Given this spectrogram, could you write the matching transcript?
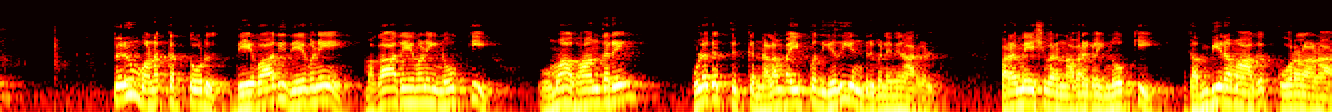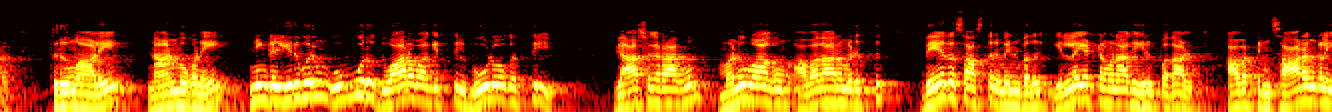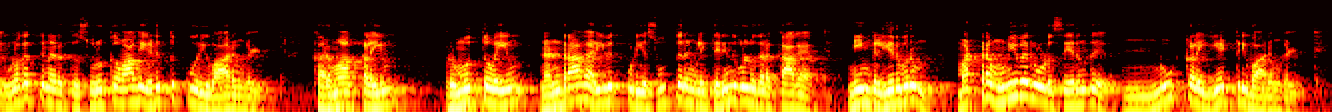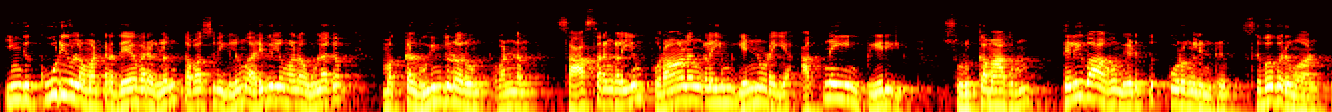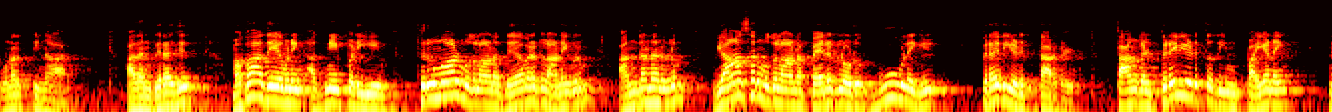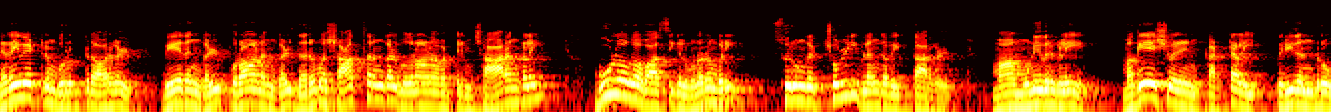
பெரும் வணக்கத்தோடு தேவாதி தேவனே மகாதேவனை நோக்கி உமாகாந்தரே உலகத்திற்கு நலம் வைப்பது எது? என்று வினவினார்கள். பரமேஸ்வரன் அவர்களை நோக்கி கம்பீரமாக கூறலானார். திருமாலே நான்முகனே நீங்கள் இருவரும் ஒவ்வொரு துவாரவாகியத்தில் பூலோகத்தில் வியாசகராகவும் மனுவாகவும் அவதாரம் எடுத்து வேத சாஸ்திரம் என்பது எல்லையற்றவனாக இருப்பதால் அவற்றின் சாரங்களை உலகத்தினருக்கு சுருக்கமாக எடுத்து கூறி வாருங்கள். கர்மாக்களையும் பிரமுத்துவையும் நன்றாக அறிவிக்கக்கூடிய சூத்திரங்களை தெரிந்து கொள்வதற்காக நீங்கள் இருவரும் மற்ற முனிவர்களோடு சேர்ந்து நூட்களை ஏற்றி வாருங்கள். இங்கு கூடியுள்ள மற்ற தேவர்களும் தபஸ்விகளும் அறிவிலுமான உலகம் மக்கள் உய்ந்துணரும் வண்ணம் சாஸ்திரங்களையும் புராணங்களையும் என்னுடைய அக்னையின் பேரில் சுருக்கமாகவும் தெளிவாகவும் எடுத்துக் கூறுங்கள் என்று சிவபெருமான் உணர்த்தினார். அதன் பிறகு மகாதேவனின் அக்னிப்படியே திருமால் முதலான தேவர்கள் அனைவரும் அந்தணர்களும் வியாசர் முதலான பெயர்களோடு பூவுலகில் பிறவி எடுத்தார்கள். தாங்கள் பிறவி எடுத்ததின் பயனை நிறைவேற்றும் பொருட்டு அவர்கள் வேதங்கள் புராணங்கள் தர்ம சாஸ்திரங்கள் முதலானவற்றின் சாரங்களை பூலோகவாசிகள் உணரும்படி சுருங்கச் சொல்லி விளங்க வைத்தார்கள். மா முனிவர்களே மகேஸ்வரனின் கட்டளை பெரிதன்றோ?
